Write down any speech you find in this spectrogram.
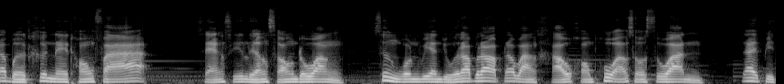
ระเบิดขึ้นในท้องฟ้า แสงสีเหลืองสองดวง ซึ่งวนเวียนอยู่รอบๆระหว่างเขาของผู้อาโสส่วน ได้ปิด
